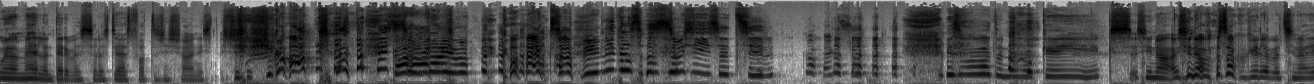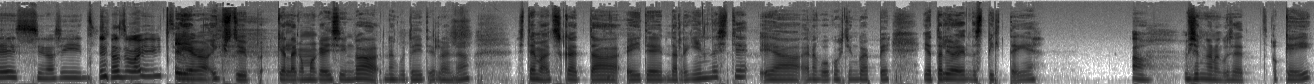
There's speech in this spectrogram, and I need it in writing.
mõnel mehel on tervest sellest ühest fotosessioonist kaheksa pilti. mida sa susised siin? Kaheksa. ja siis ma vaatan nagu okei okay,, üks sina, sina vasaku külje pealt, sina ees, sina siin, sina ma ei aga üks tüüp, kellega ma käisin ka nagu date'il onju, siis tema ütles ka, et ta ei tee endale kindlasti ja nagu kohtingu äppi ja tal ei ole endast piltegi, Ah, mis on ka nagu see, et okei okay.,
